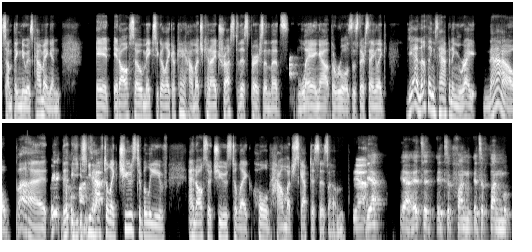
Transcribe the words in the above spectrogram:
something new is coming. And it it also makes you go like, okay, how much can I trust this person that's laying out the rules? As they're saying, like, yeah, nothing's happening right now, but th- you, months, you yeah. have to like choose to believe and also choose to like hold how much skepticism Yeah. yeah yeah it's a it's a fun it's a fun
